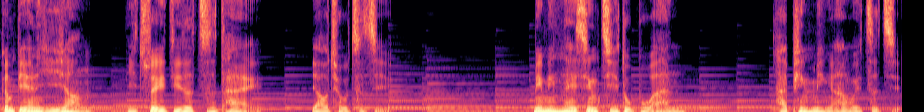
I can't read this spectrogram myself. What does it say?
跟别人一样，以最低的姿态要求自己。明明内心极度不安，还拼命安慰自己，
